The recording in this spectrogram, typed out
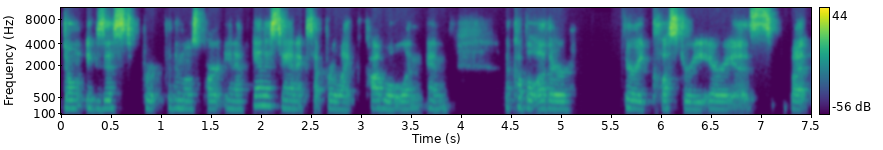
don't exist for, for the most part in Afghanistan, except for like Kabul and, and a couple other very clustery areas. But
